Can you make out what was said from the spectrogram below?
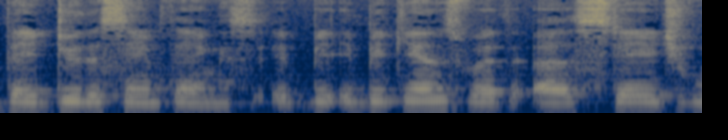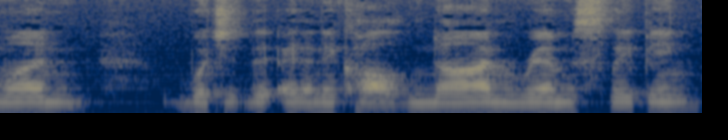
they do the same things. It, be, it begins with a stage one, which is the, and they call non-REM sleeping,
